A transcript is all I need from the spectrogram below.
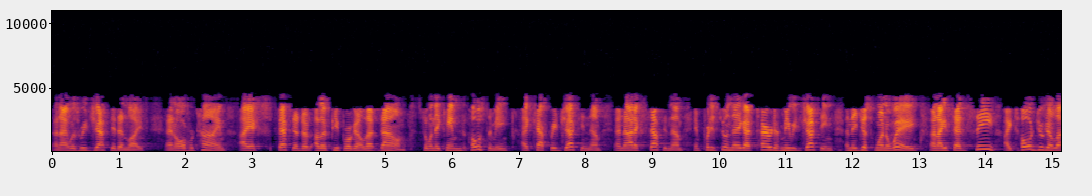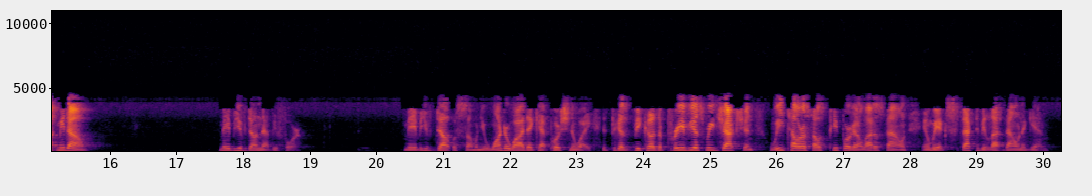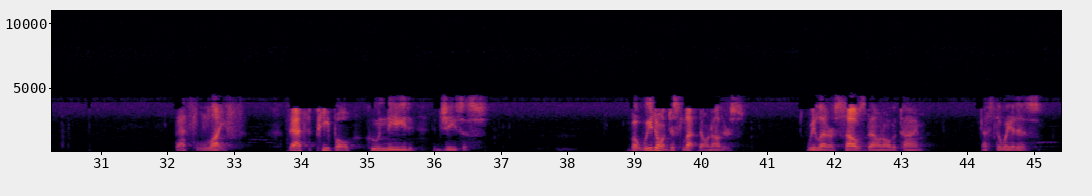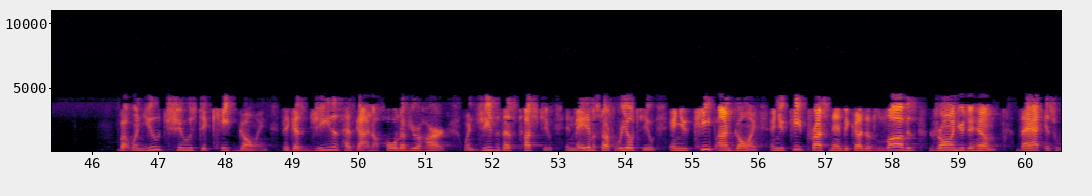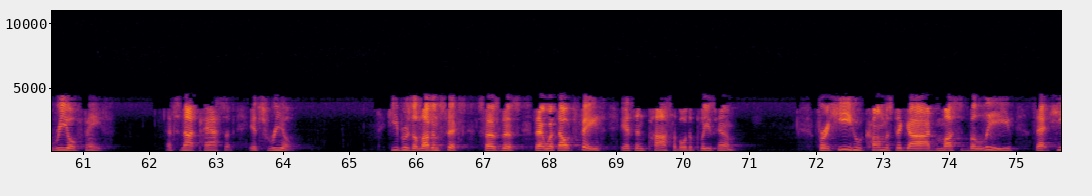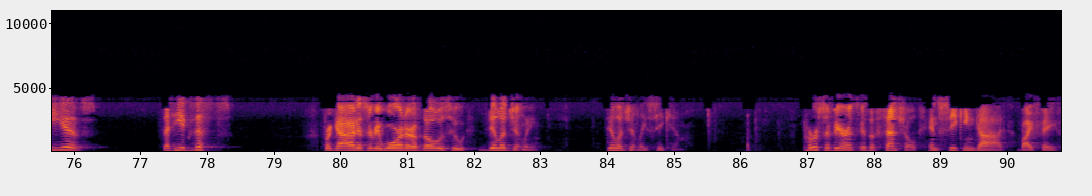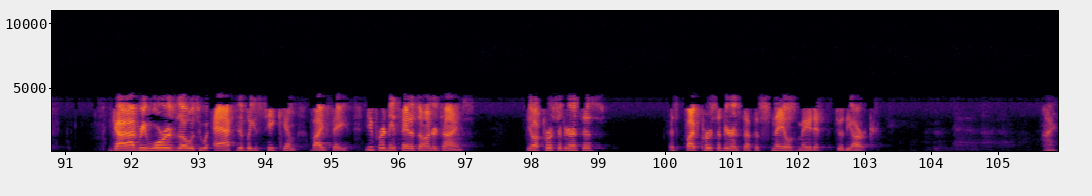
and I was rejected in life. And over time, I expected that other people were going to let down. So when they came close to me, I kept rejecting them and not accepting them. And pretty soon they got tired of me rejecting and they just went away. And I said, see, I told you you're going to let me down. Maybe you've done that before. Maybe you've dealt with someone. You wonder why they kept pushing away. It's because because of previous rejection, we tell ourselves people are going to let us down, and we expect to be let down again. That's life. That's people who need Jesus. But we don't just let down others. We let ourselves down all the time. That's the way it is. But when you choose to keep going, because Jesus has gotten a hold of your heart, when Jesus has touched you and made himself real to you, and you keep on going, and you keep pressing in because his love is drawing you to him, that is real faith. It's not passive, it's real. Hebrews 11:6 says this that without faith it's impossible to please him. For he who comes to God must believe that he is, that he exists. For God is the rewarder of those who diligently, diligently seek him. Perseverance is essential in seeking God by faith. God rewards those who actively seek Him by faith. You've heard me say this a hundred times. You know what perseverance is? It's by perseverance that the snails made it to the ark. Right?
